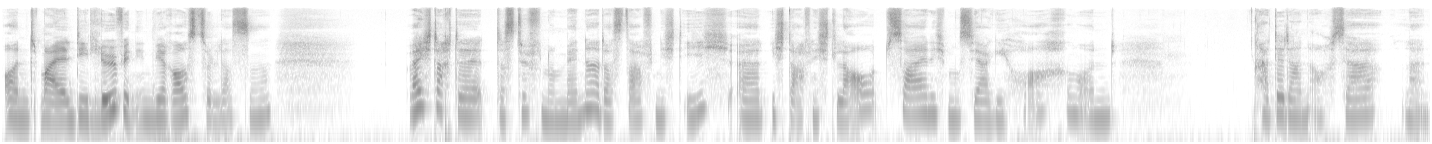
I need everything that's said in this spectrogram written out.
und mal die Löwin in mir rauszulassen. Weil ich dachte, das dürfen nur Männer, das darf nicht ich, äh, ich darf nicht laut sein, ich muss ja gehorchen und hatte dann auch sehr nein,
